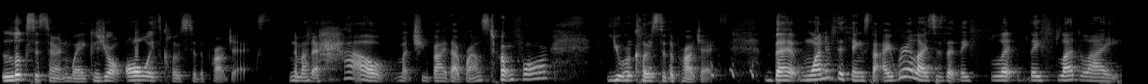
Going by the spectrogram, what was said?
looks a certain way because you're always close to the projects no matter how much you buy that brownstone for, you are close to the projects. But one of the things that I realized is that they, flip, they floodlight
